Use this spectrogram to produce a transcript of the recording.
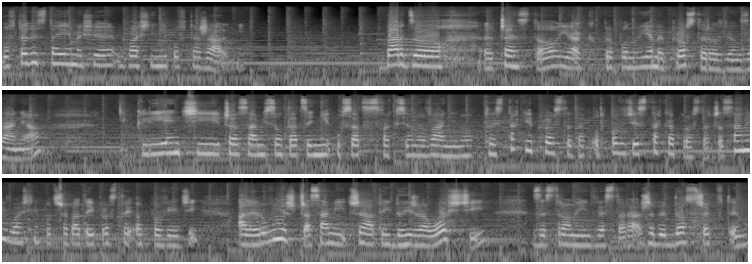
bo wtedy stajemy się właśnie niepowtarzalni. Bardzo e, często, jak proponujemy proste rozwiązania, klienci czasami są tacy nieusatysfakcjonowani. No, to jest takie proste, ta odpowiedź jest taka prosta. Czasami właśnie potrzeba tej prostej odpowiedzi, ale również czasami trzeba tej dojrzałości ze strony inwestora, żeby dostrzegł w tym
